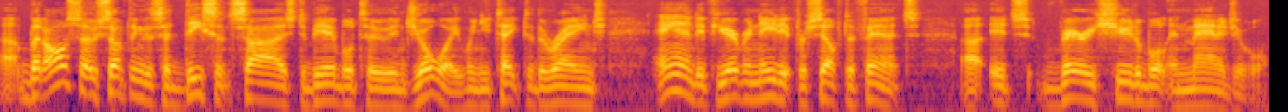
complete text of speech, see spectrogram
Uh, but also something that's a decent size to be able to enjoy when you take to the range. And if you ever need it for self-defense, uh, it's very shootable and manageable.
